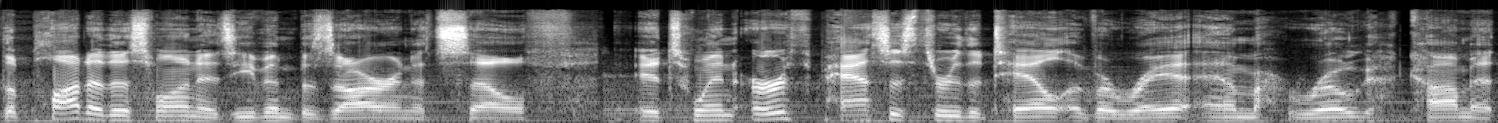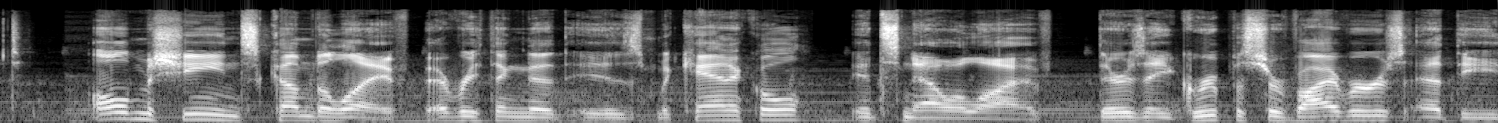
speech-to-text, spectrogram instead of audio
The plot of this one is even bizarre in itself. It's when Earth passes through the tail of a Rhea M rogue comet. All machines come to life. Everything that is mechanical, it's now alive. There's a group of survivors at the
